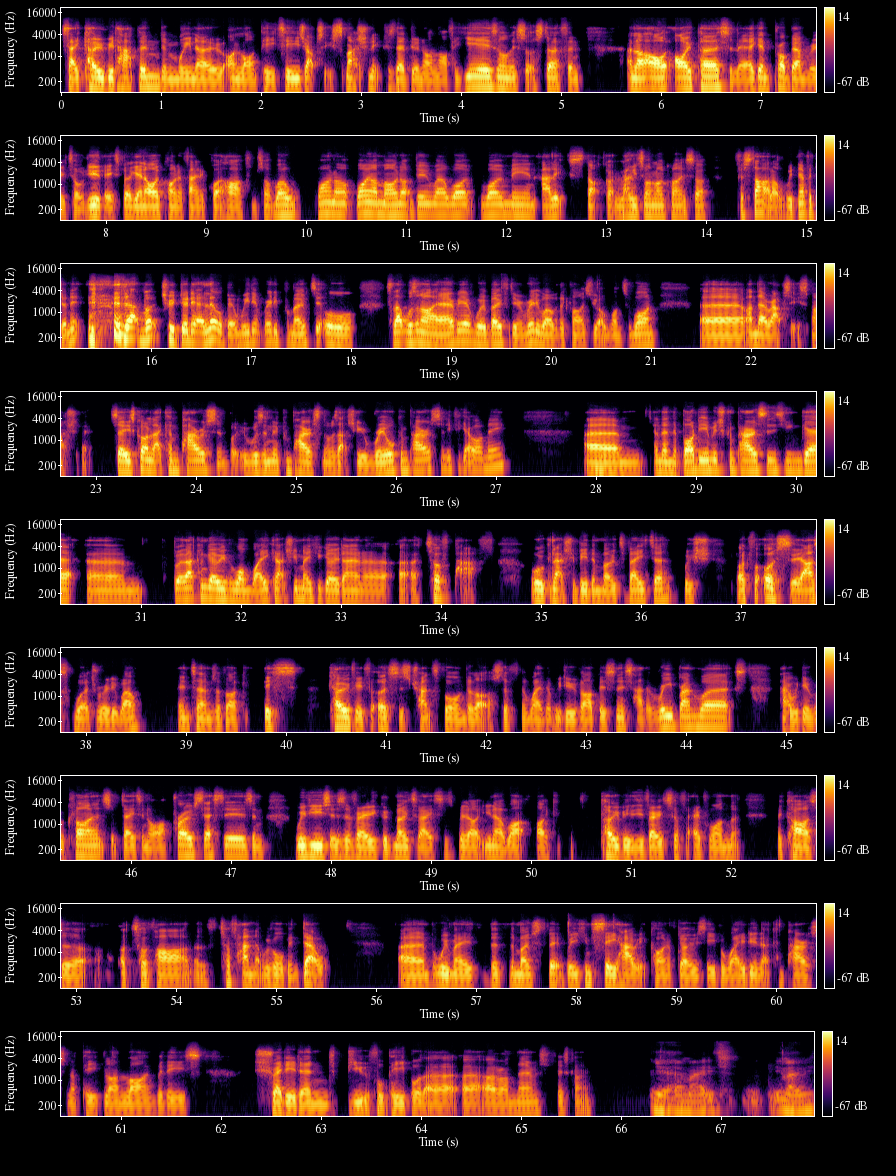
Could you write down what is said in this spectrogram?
say COVID happened and we know online PTs are absolutely smashing it because they've been online for years and all this sort of stuff. And and I, I personally, again, probably haven't really told you this, but again, I kind of found it quite hard. I'm like, well, why not? Why am I not doing well? Why, why me and Alex not got loads of online clients? So for start, like we'd never done it that much. We'd done it a little bit. We didn't really promote it, or so that wasn't our area. We are both doing really well with the clients we got one to one uh, and they were absolutely smashing it. So it's kind of that comparison, but it wasn't a comparison that was actually a real comparison, if you get what I mean. Um, and then the body image comparisons you can get, um, but that can go either one way. It can actually make you go down a, a tough path, or it can actually be the motivator, which, like for us, it has worked really well in terms of like this COVID for us has transformed a lot of stuff in the way that we do our business, how the rebrand works, how we deal with clients, updating all our processes. And we've used it as a very good motivator to be like, you know what, like COVID is very tough for everyone. The, cards are a tough heart, a tough hand that we've all been dealt. Um, but we made the, the most of it. But you can see how it kind of goes either way, doing that comparison of people online with these shredded and beautiful people that are, are on there. It's kind of. Yeah, mate. It's, you know,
